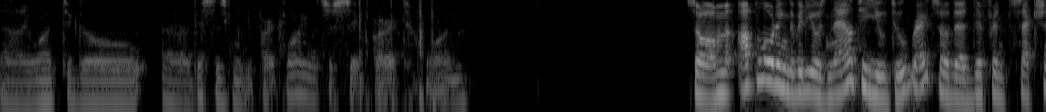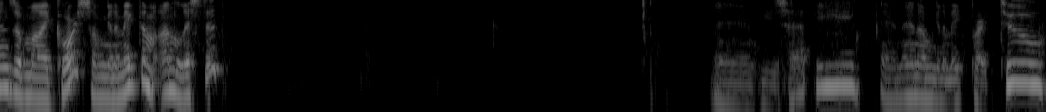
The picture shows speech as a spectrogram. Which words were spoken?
I want to go uh, this is going to be part one. Let's just say part one. So I'm uploading the videos now to YouTube right? So the different sections of my course I'm going to make them unlisted. And he's happy. And then I'm going to make part two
